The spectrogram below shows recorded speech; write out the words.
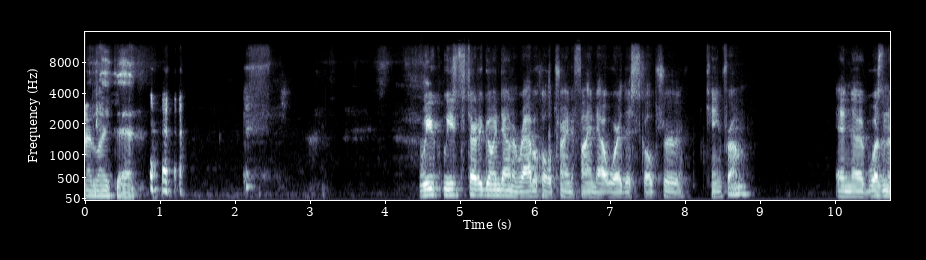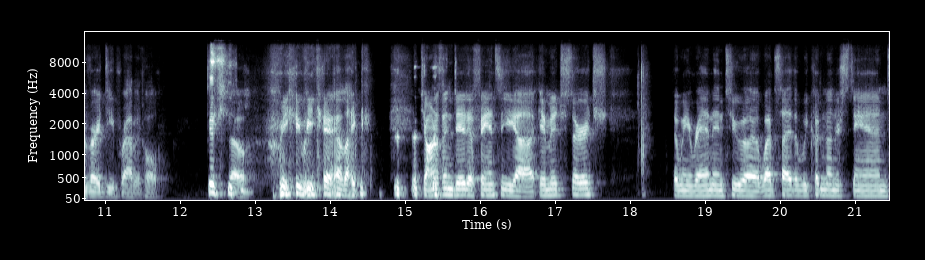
I like that. We we started going down a rabbit hole trying to find out where this sculpture came from, and uh, it wasn't a very deep rabbit hole. So we we kind of like Jonathan did a fancy uh, image search that we ran into a website that we couldn't understand,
